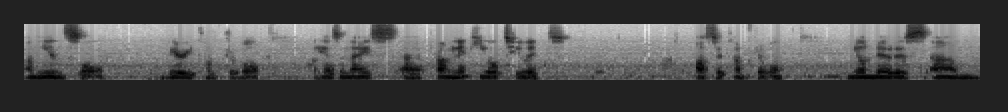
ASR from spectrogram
on the insole. Very comfortable. It has a nice uh, prominent heel to it. Also comfortable. And you'll notice um,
